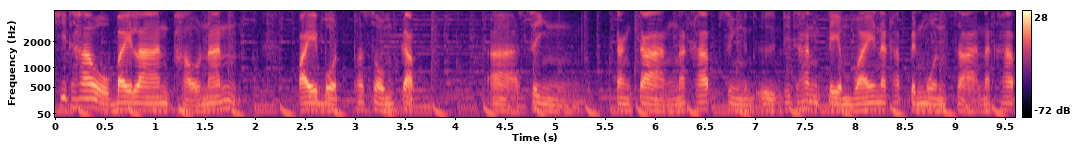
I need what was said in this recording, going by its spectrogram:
ขี้เท่าใบลานเผานั้น ไปบดผสมกับสิ่งต่างๆนะครับ สิ่งอื่นๆที่ท่านเตรียมไว้นะครับ เป็นมวลสารนะครับ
